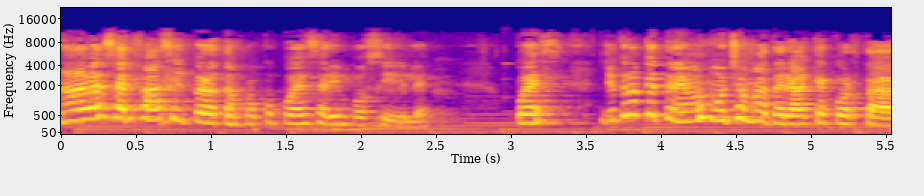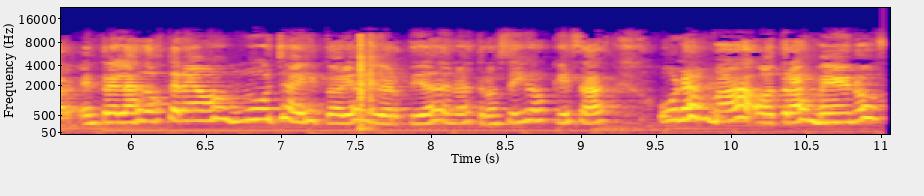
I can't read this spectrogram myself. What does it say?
No debe ser fácil, pero tampoco puede ser imposible. Pues yo creo que tenemos mucho material que cortar. Entre las dos tenemos muchas historias divertidas de nuestros hijos, quizás unas más, otras menos.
